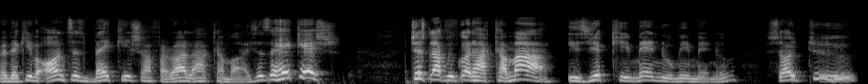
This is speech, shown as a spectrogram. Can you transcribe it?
Rabbi Akiva answers, Bekish Hafara Hakama. He says, a Hekesh. Just like we've got Hakama is Yekimenu Mimenu, so too,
